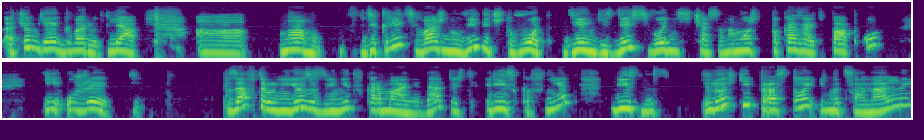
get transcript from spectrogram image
о чем я и говорю, для а, маму в декрете важно увидеть, что вот деньги здесь, сегодня, сейчас. Она может показать папку, и уже завтра у нее зазвенит в кармане, да, то есть рисков нет, бизнес легкий, простой, эмоциональный,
